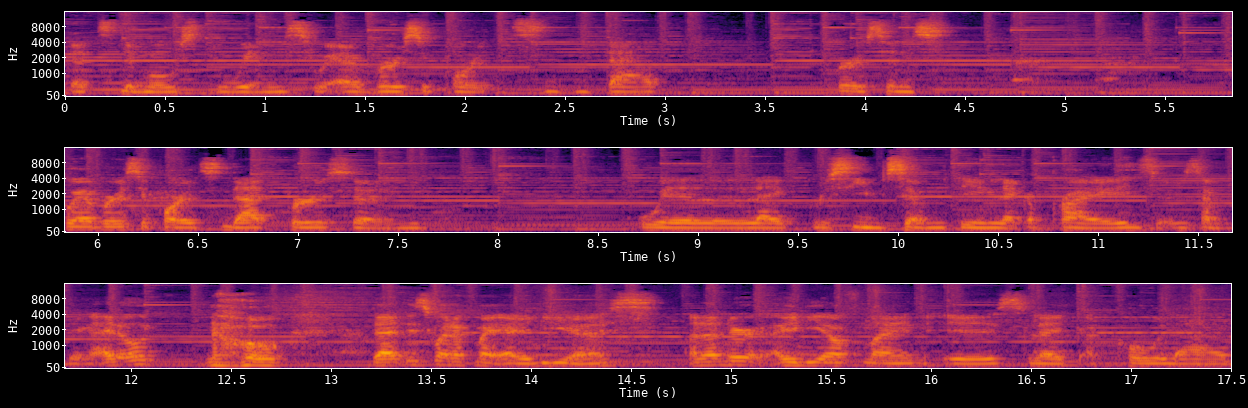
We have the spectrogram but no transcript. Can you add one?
gets the most wins, whoever supports that person's whoever supports that person will like receive something like a prize or something. I don't know. That is one of my ideas. Another idea of mine is like a collab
